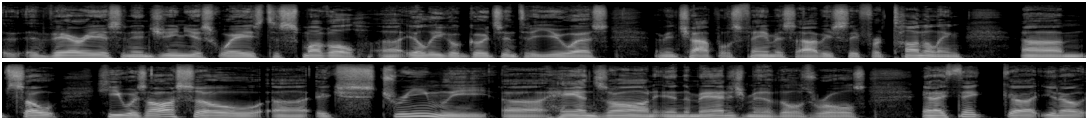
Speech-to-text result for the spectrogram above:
various and ingenious ways to smuggle uh, illegal goods into the U.S. I mean, Chapo's famous, obviously, for tunneling. Um, so he was also uh, extremely uh, hands-on in the management of those roles, and I think uh, you know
